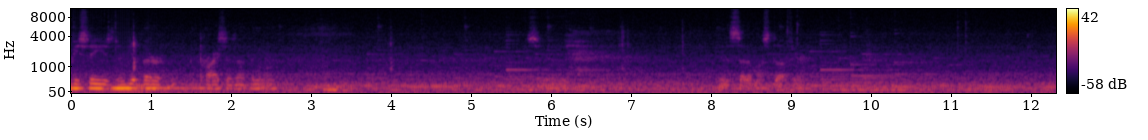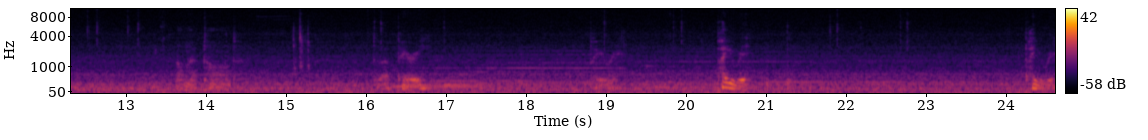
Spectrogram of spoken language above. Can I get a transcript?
NPCs to get better prices, I think. Let's see. Need to set up my stuff here. Parry. Parry.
